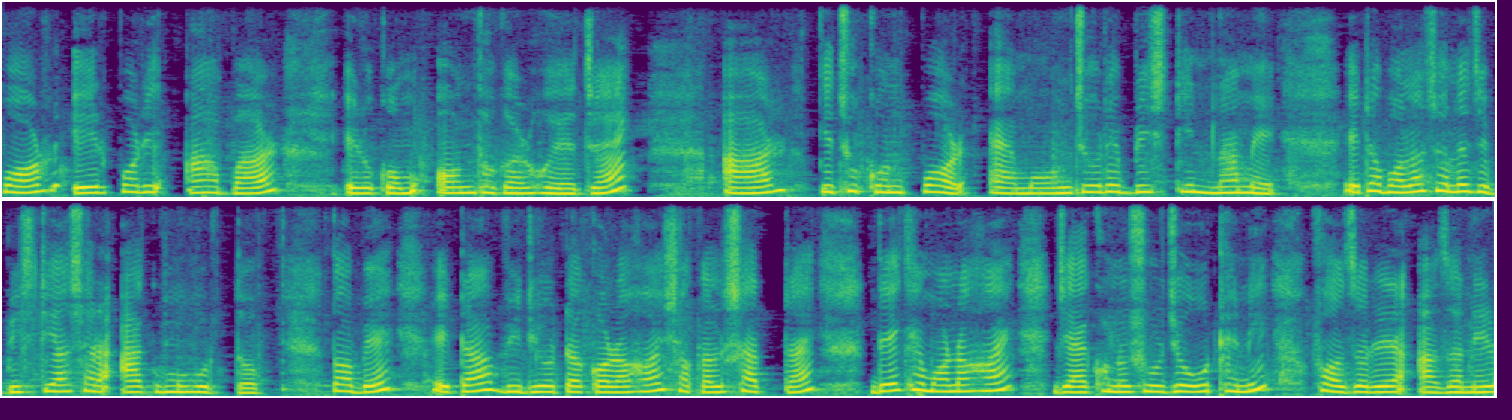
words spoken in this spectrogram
পর এরপরে আবার এরকম অন্ধকার হয়ে যায়। আর কিছুক্ষণ পর এমন জোরে বৃষ্টি নামে, এটা বলা চলে যে বৃষ্টি আসার আগ মুহূর্ত। তবে এটা ভিডিওটা করা হয় সকাল সাতটায়। দেখে মনে হয় যে এখনও সূর্য ওঠেনি, ফজরের আজানের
